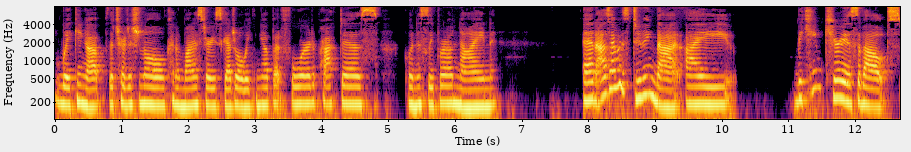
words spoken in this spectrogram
waking up the traditional kind of monastery schedule, waking up at four to practice, going to sleep around nine. And as I was doing that, I became curious about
